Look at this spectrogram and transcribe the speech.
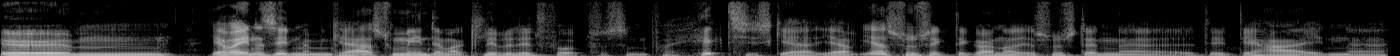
Øhm, jeg var inde og set med min kæreste, hun mente, den var klippet lidt for, for, sådan for hektisk. Jeg, jeg, jeg synes ikke, det gør noget. Jeg synes, den, øh, det, det har en... Øh,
